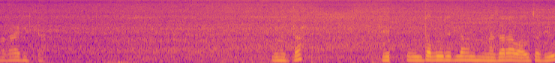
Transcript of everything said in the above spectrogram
बघायला भेटतं. उलता हे उलटा तिथला नजारा वाहूचा व्ह्यू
